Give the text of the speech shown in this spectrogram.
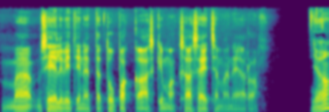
mä selvitin, että tupakka-aski maksaa seitsemän euroa. Joo.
